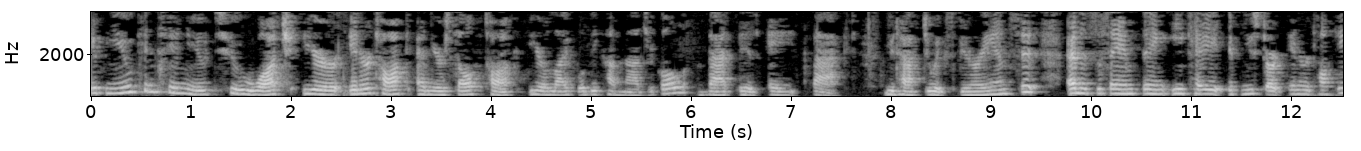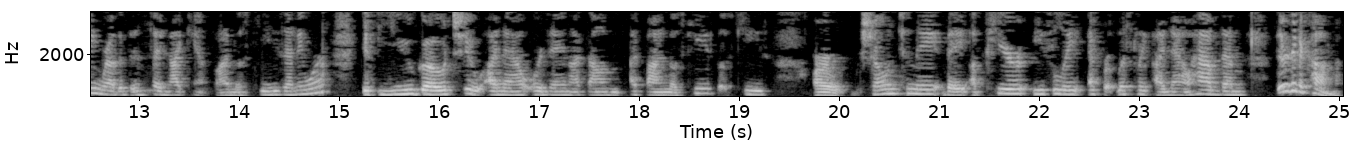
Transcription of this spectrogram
if you continue to watch your inner talk and your self talk, your life will become magical. That is a fact. You'd have to experience it. And it's the same thing, EK, if you start inner talking rather than saying, I can't find those keys anywhere. If you go to, I now ordain, I found, I find those keys, those keys are shown to me. They appear easily, effortlessly. I now have them. They're going to come.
